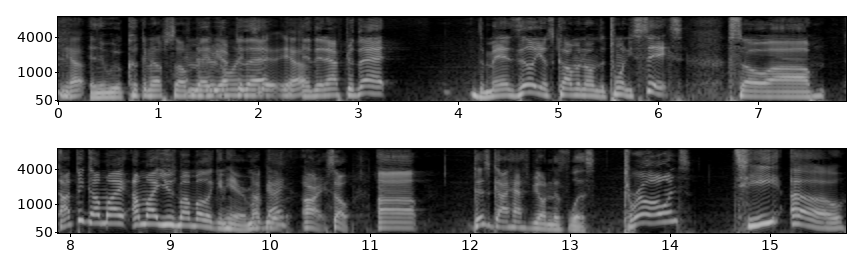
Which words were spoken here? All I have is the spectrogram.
Yep. And then we were cooking up something maybe after that. two, yep. And then after that, the Manzillion's coming on the 26th. So uh, I think I might. I might use my mulligan here. Might Okay. all right. So uh, this guy has to be on this list. Terrell Owens. T.O.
